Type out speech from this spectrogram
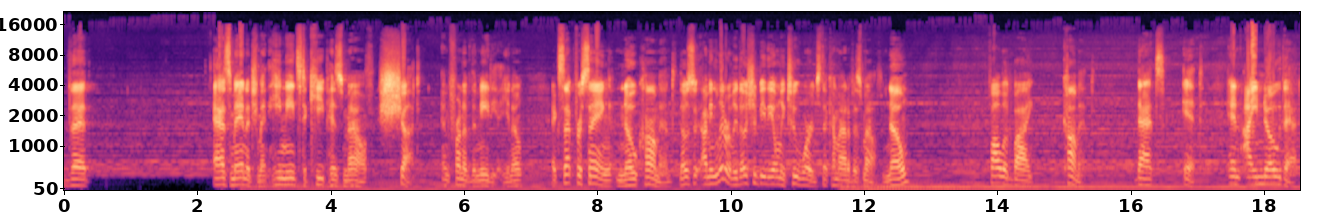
that as management, he needs to keep his mouth shut in front of the media, you know? Except for saying no comment. Those I mean literally those should be the only two words that come out of his mouth. No followed by comment. That's it. And I know that.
